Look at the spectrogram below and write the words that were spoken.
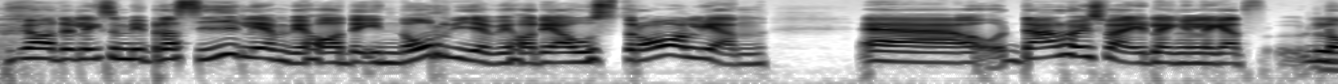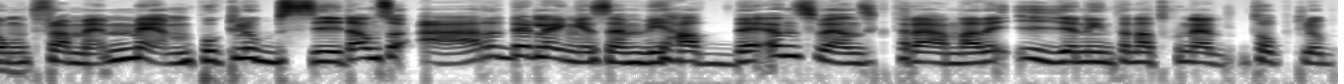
Vi har det liksom i Brasilien, vi har det i Norge, vi har det i Australien. Eh, och där har ju Sverige länge legat långt framme, men på klubbsidan så är det länge sedan vi hade en svensk tränare i en internationell toppklubb.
